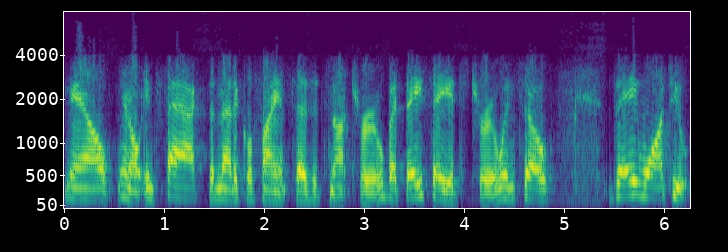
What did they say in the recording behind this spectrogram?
Now, you know, in fact, the medical science says it's not true, but they say it's true, and so they want to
